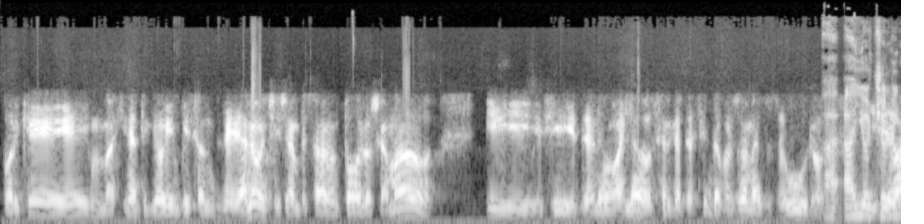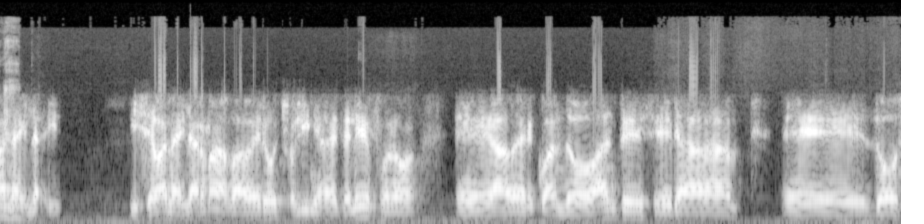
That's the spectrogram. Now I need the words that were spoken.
porque imagínate que hoy empiezan, desde anoche ya empezaron todos los llamados y sí, tenemos aislados cerca de 300 personas, eso seguro. Ah, hay ocho y líneas. y, se van a aislar más, va a haber ocho líneas de teléfono. Eh, a ver, cuando antes era eh, dos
